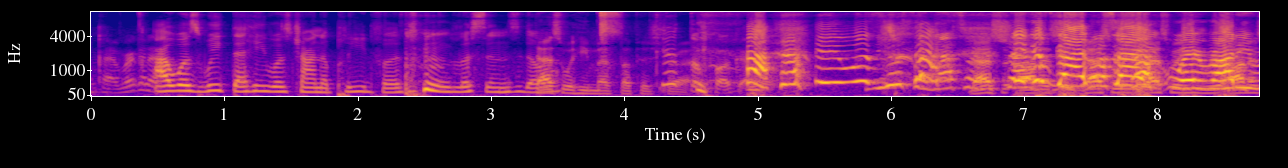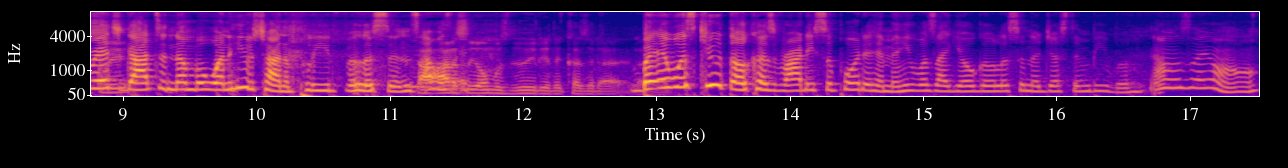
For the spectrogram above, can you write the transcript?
Okay, we're gonna. I was weak that he was trying to plead for listens though. That's where he messed up his track. The fuck out. he was. you said that's what That's- it Niggas honestly, got that's what- tight that's when you- Roddy honestly- Ricch got to number one. He was trying to plead for listens. I I was honestly almost deleted it because of that. Like, But it was cute though, cause Roddy supported him and he was like, "Yo, go listen to Justin Bieber." I was like, "Oh."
